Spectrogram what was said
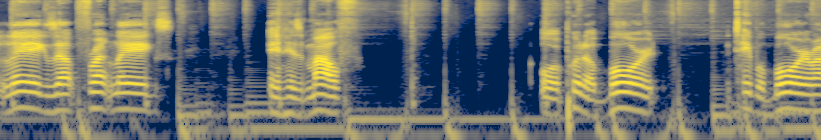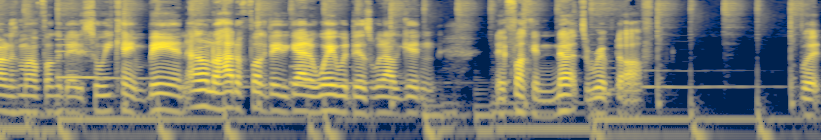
legs up, front legs, in his mouth, or put a board tape a board around this motherfucker daddy so he can't bend. I don't know how the fuck they got away with this without getting their fucking nuts ripped off. But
